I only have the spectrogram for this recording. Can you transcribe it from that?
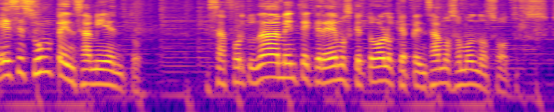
Ese es un pensamiento. Desafortunadamente creemos que todo lo que pensamos somos nosotros.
